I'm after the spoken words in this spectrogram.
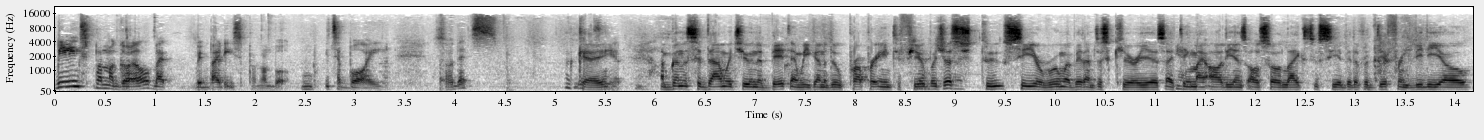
feelings from a girl, but my body is from a boy. It's a boy. So that's Okay. I'm going to sit down with you in a bit and we're going to do a proper interview. Yeah, but just to see your room a bit, I'm just curious. I think my audience also likes to see a bit of a different video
